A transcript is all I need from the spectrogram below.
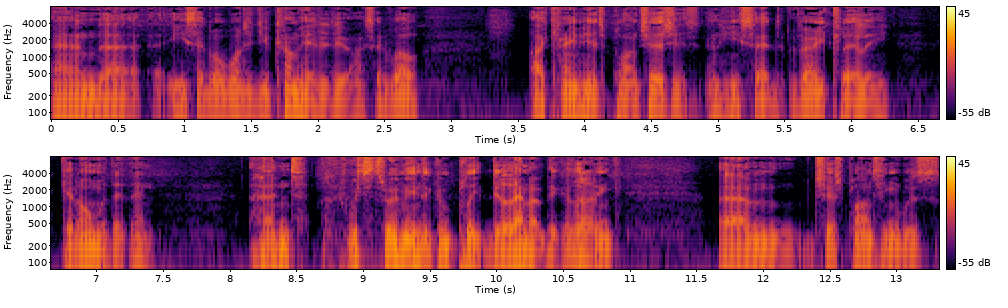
And uh, he said, "Well, what did you come here to do?" I said, "Well, I came here to plant churches." And he said very clearly, "Get on with it then," and which threw me into complete dilemma because right. I think um, church planting was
